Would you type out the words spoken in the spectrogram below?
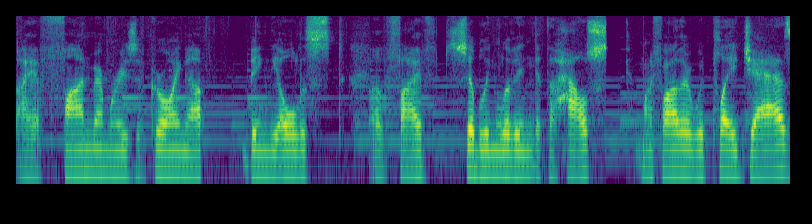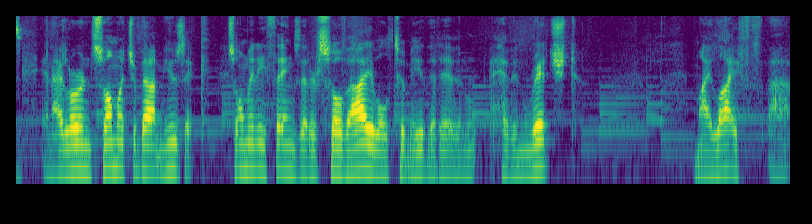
I have fond memories of growing up, being the oldest of five siblings living at the house. My father would play jazz, and I learned so much about music. So many things that are so valuable to me that have, enriched my life, uh,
